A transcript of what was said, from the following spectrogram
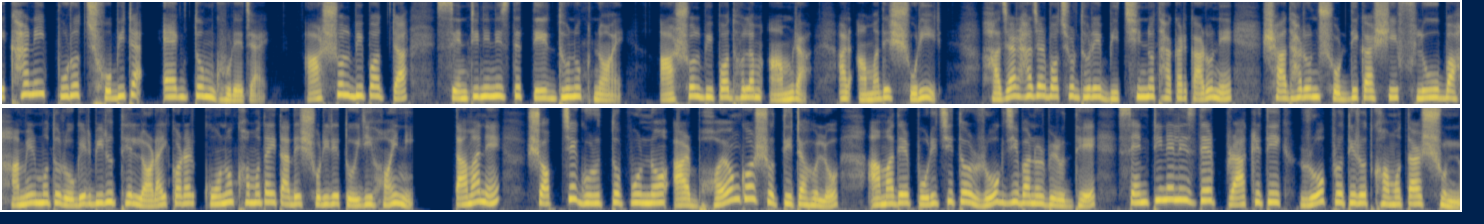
এখানেই পুরো ছবিটা একদম ঘুরে যায়। আসল বিপদটা সেন্টিনিনিসদের তীরধনুক নয়, আসল বিপদ হলাম আমরা আর আমাদের শরীর। হাজার হাজার বছর ধরে বিচ্ছিন্ন থাকার কারণে সাধারণ সর্দিকাশি ফ্লু বা হামের মতো রোগের বিরুদ্ধে লড়াই করার কোনো ক্ষমতাই তাদের শরীরে তৈরি হয়নি। তা মানে সবচেয়ে গুরুত্বপূর্ণ আর ভয়ঙ্কর সত্যিটা হল আমাদের পরিচিত রোগ জীবাণুর বিরুদ্ধে সেন্টিনেলিসদের প্রাকৃতিক রোগ প্রতিরোধ ক্ষমতার শূন্য,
